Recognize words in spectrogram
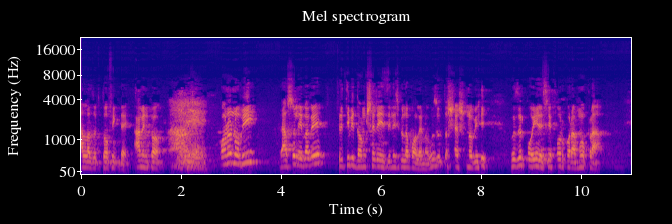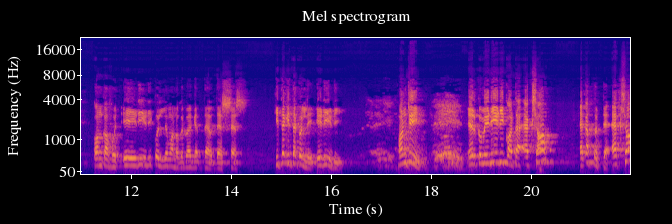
আল্লাহ যদি তৌফিক দেয়। আমিন ক কোন নবী রাসুল এভাবে পৃথিবী ধ্বংসের এই জিনিসগুলো বলে না। হুজুর তো শেষ নবী। হুজুর কই এসে ফোর করা মোকরা। কনকা হইত এডি এডি করলে মনে করবে দেশ শেষ। কিতা কিতা করলে? এডি এডি। কনটি? এরকম এডি এডি কটা? একশো? একাত্তরটা। একশো?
